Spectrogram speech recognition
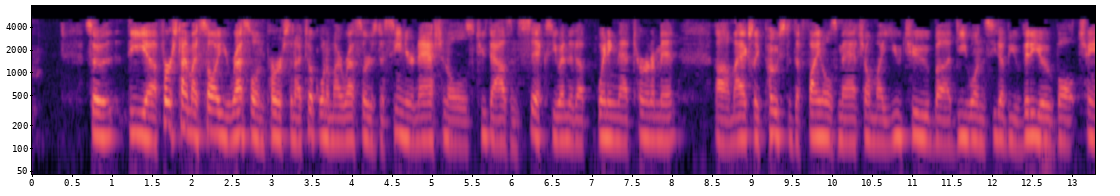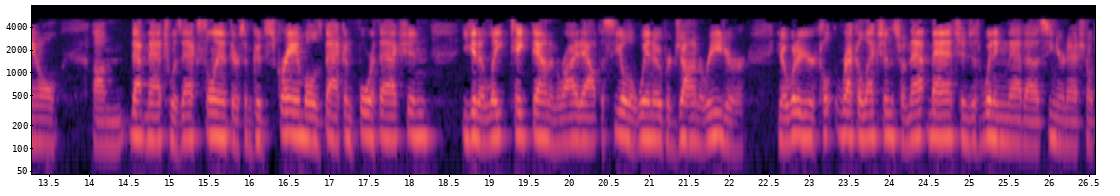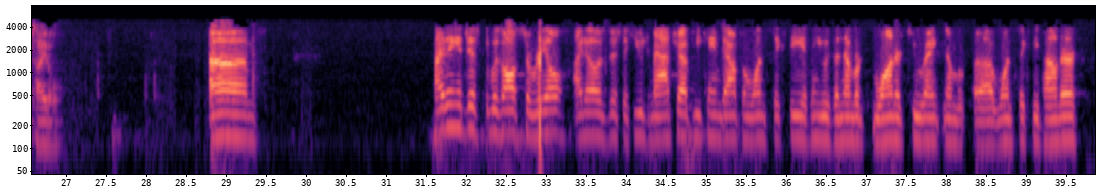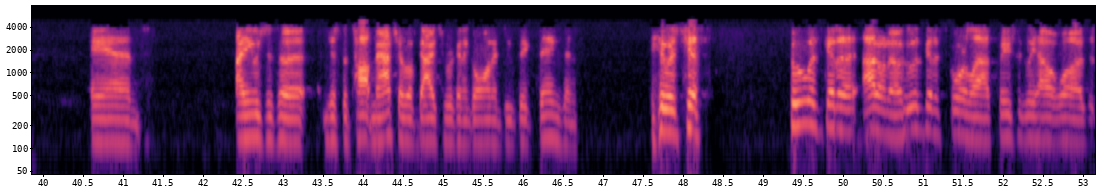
so the uh, first time I saw you wrestle in person, I took one of my wrestlers to Senior Nationals 2006. You ended up winning that tournament. Um, I actually posted the finals match on my YouTube uh, D1 CW Video Vault channel. Um, that match was excellent. There's some good scrambles, back and forth action. You get a late takedown and ride out to seal the win over Jon Reader. You know, what are your col- recollections from that match and just winning that uh, senior national title? Um, I think it just was all surreal. I know it was just a huge matchup. He came down from 160. I think he was the number one or two ranked number uh, 160 pounder, and I think it was just a just a top matchup of guys who were going to go on and do big things. And it was just who was gonna I don't know who was gonna score last. Basically, how it was. And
